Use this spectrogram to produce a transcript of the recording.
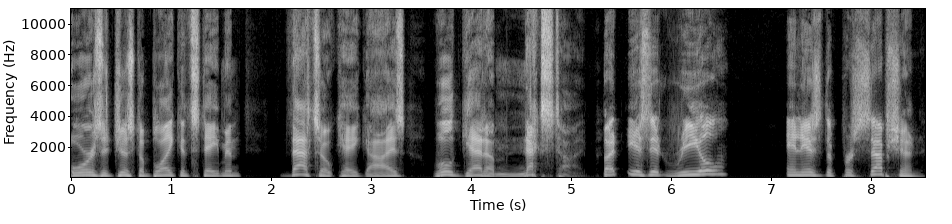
or is it just a blanket statement? That's okay, guys. We'll get him next time. But is it real? And is the perception,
